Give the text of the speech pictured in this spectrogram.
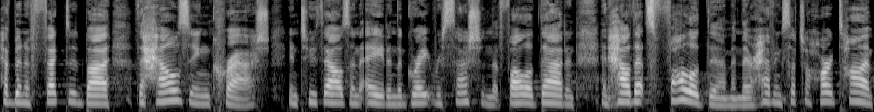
have been affected by the housing crash in 2008 and the Great Recession that followed that, and, and how that's followed them. And they're having such a hard time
